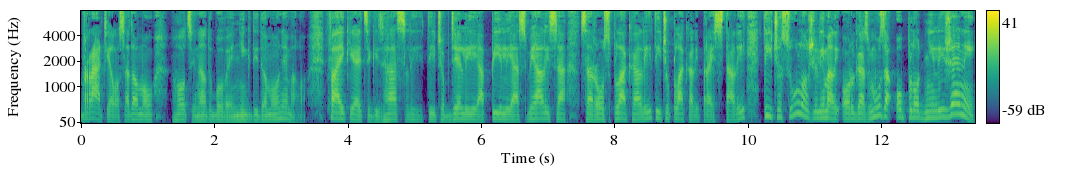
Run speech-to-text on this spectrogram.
Vrátilo sa domov, hoci na Dubovej nikdy domov nemalo. Fajky aj cigy zhasli, tí, čo bdeli a pili a smiali sa, sa rozplakali, tí, čo plakali, prestali, tí, čo súložili, mali orgazmus a oplodnili ženy.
